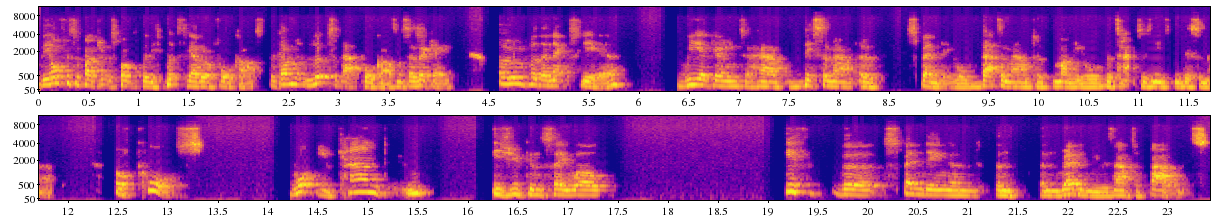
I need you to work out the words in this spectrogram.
the Office of Budget Responsibility puts together a forecast. The government looks at that forecast and says, okay, over the next year, we are going to have this amount of spending or that amount of money or the taxes need to be this amount. Of course, what you can do is you can say, well, if the spending and, and, and revenue is out of balance,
